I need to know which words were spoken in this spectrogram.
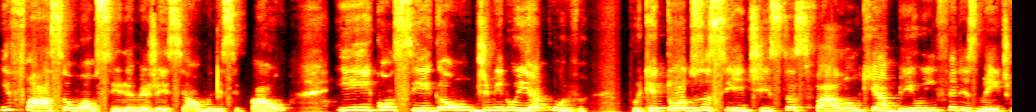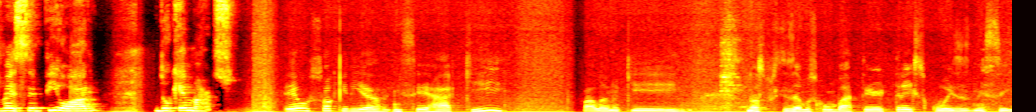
e façam o auxílio emergencial municipal e consigam diminuir a curva. Porque todos os cientistas falam que abril, infelizmente, vai ser pior do que março. Eu só queria encerrar aqui falando que nós precisamos combater três coisas nesse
